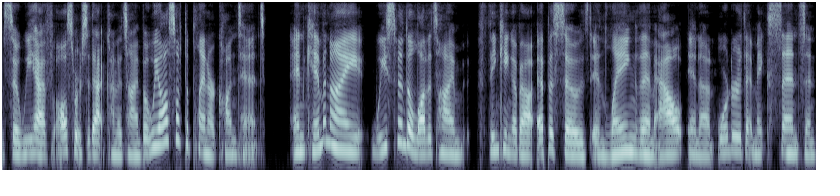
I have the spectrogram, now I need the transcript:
So we have all sorts of that kind of time, but we also have to plan our content. And Kim and I, we spend a lot of time thinking about episodes and laying them out in an order that makes sense. And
